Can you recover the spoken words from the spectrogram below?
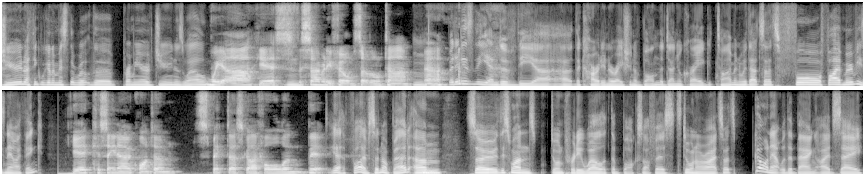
Dune, I think we're gonna miss the the premiere of Dune as well. We are, yes. Mm. There's so many films, so little time. Uh, But it is the end of the uh, uh, the current iteration of Bond, the Daniel Craig time, and with that, so that's four, five movies now, I think. Yeah, Casino, Quantum, Spectre, Skyfall, and yeah. Yeah, five, so not bad. Um, so this one's doing pretty well at the box office. It's doing all right, so it's going out with a bang, I'd say.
